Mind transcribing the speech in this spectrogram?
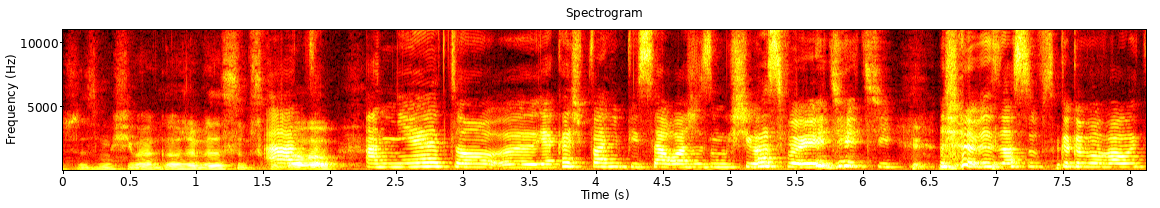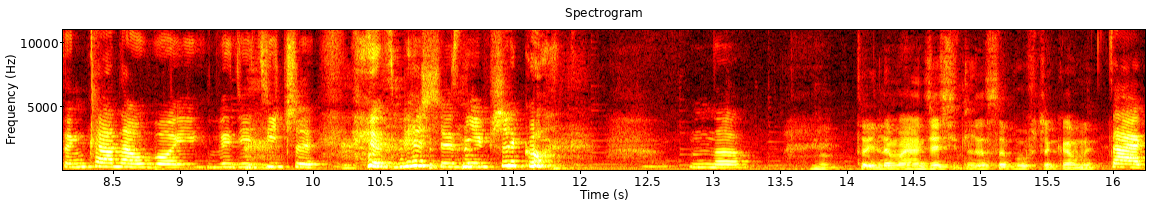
Że zmusiła go, żeby A, zasubskrybował. a nie, to y, jakaś pani pisała, że zmusiła swoje dzieci, żeby zasubskrybowały ten kanał, bo ich wydziedziczy, więc bierzcie z niej przykład. No, No, to ile mają dzieci, tyle subów czekamy. tak.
